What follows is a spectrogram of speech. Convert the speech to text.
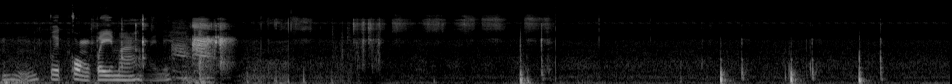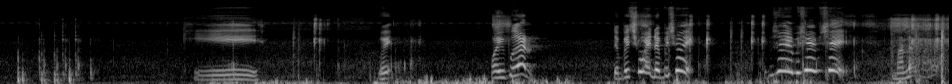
มีเต็กเปิดกล่องไปมาทำไมเนี่ยโอเคเฮ้ยเฮ้ยเพื่อนเดี๋ยวไปช่วยเดี๋ยวไปช่วย เดี๋ยวไปช่วยไปช่วยไปช่วยมาแล้วมาแล้ว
